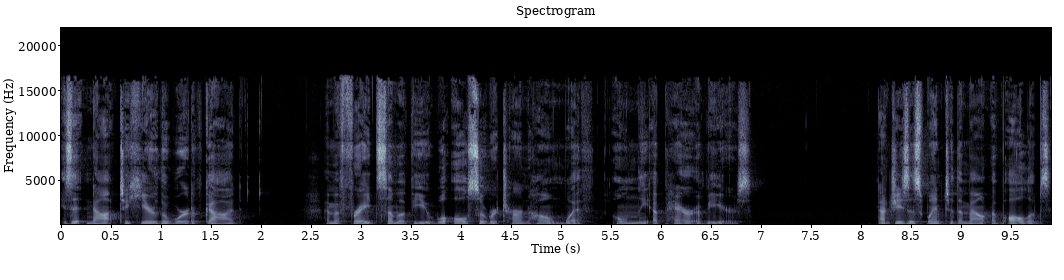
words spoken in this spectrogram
Is it not to hear the word of God? I'm afraid some of you will also return home with only a pair of ears. Now Jesus went to the Mount of Olives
